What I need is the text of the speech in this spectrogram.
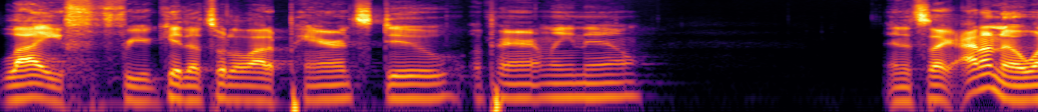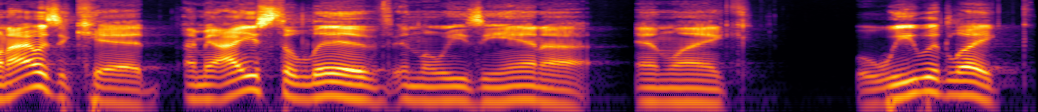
life for your kid. That's what a lot of parents do apparently now. And it's like, I don't know, when I was a kid, I mean, I used to live in Louisiana and like we would like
